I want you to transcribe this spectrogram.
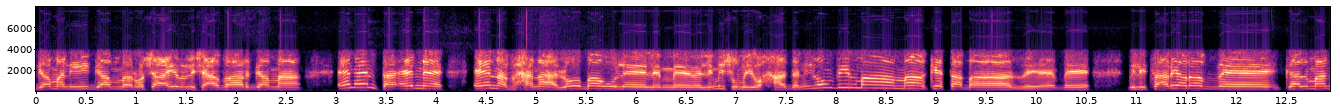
גם אני, גם ראש העיר לשעבר, גם... אין, אין, אין, אין, אין הבחנה, לא באו ל, למ, למישהו מיוחד. אני לא מבין מה, מה הקטע בזה. ו, ולצערי הרב, uh, קלמן,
